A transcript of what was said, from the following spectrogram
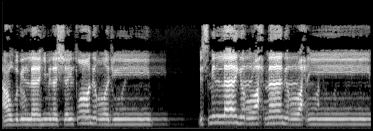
اعوذ بالله من الشیطان الرجیم بسم الله الرحمن الرحیم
